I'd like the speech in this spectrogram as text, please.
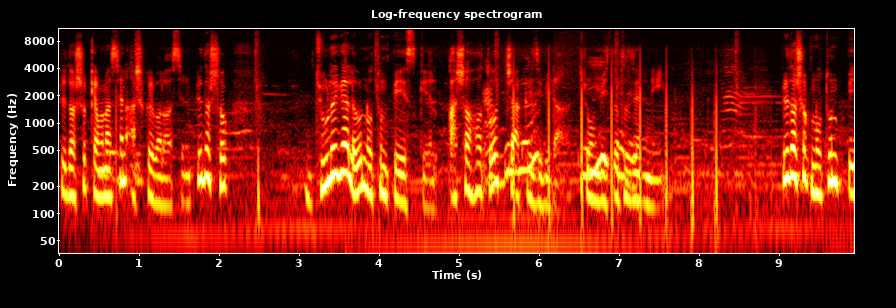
প্রিয় দর্শক, কেমন আছেন? আশা করি ভালো আছেন। প্রিয় দর্শক জুলে গেল নতুন পে স্কেল, আশাহত চাকরিজীবীরা। বিস্তারিত জেনে নিই। প্রিয় দর্শক, নতুন পে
